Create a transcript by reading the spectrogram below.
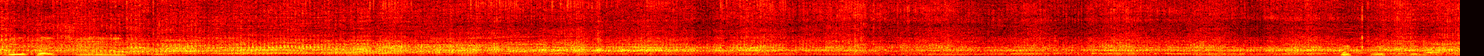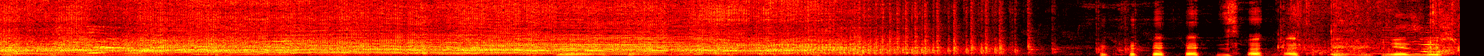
Zdycha silniku. Co? Niezły ś-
